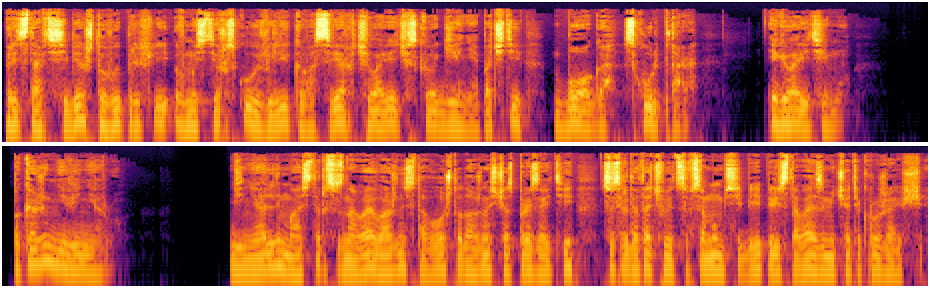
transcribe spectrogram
Представьте себе, что вы пришли в мастерскую великого сверхчеловеческого гения, почти бога, скульптора, и говорите ему «Покажи мне Венеру». Гениальный мастер, сознавая важность того, что должно сейчас произойти, сосредотачивается в самом себе, переставая замечать окружающее.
